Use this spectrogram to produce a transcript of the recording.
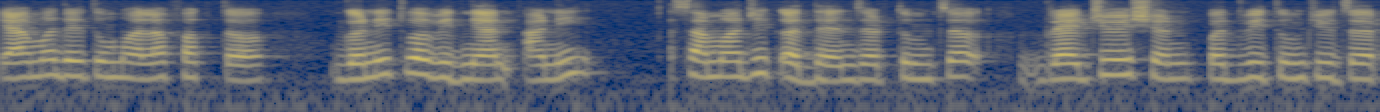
यामध्ये तुम्हाला फक्त गणित व विज्ञान आणि सामाजिक अध्ययन जर तुमचं ग्रॅज्युएशन पदवी तुमची जर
